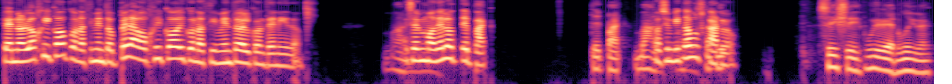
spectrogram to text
tecnológico, conocimiento pedagógico y conocimiento del contenido. es el modelo TEPAC. TEPAC, vale. Os invito a buscarlo. Sí, sí, muy bien, muy bien.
